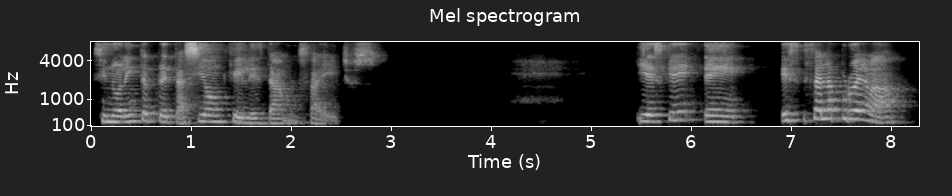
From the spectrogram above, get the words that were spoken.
sino la interpretación que les damos a ellos. Y es que eh, esta es la prueba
